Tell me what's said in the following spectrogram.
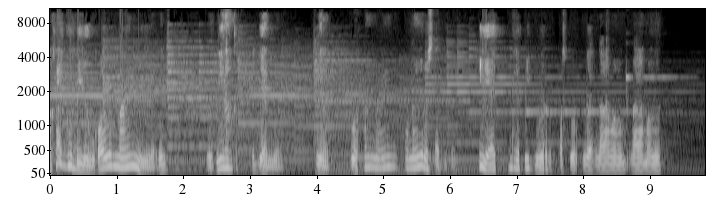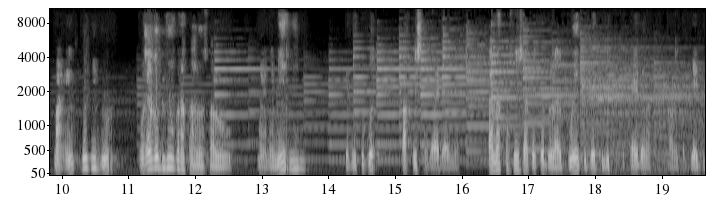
Makanya gue bingung kalau lu main miring gue bilang ke, Jamil Mil. Gue kan main sama Yulis tadi kan iya dia tidur. Pas nggak nggak lama nggak lama lu main lu tidur. Makanya gue bingung kenapa lu selalu mainnya miring. Dan itu gue taktis ada adanya karena posisi saat itu adalah gue tidak begitu percaya dengan hal yang terjadi.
